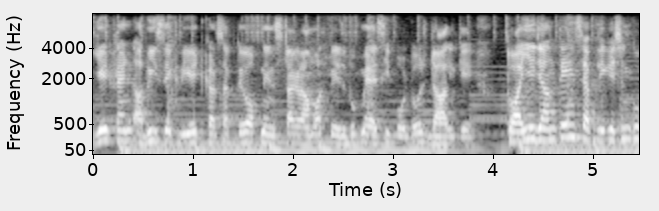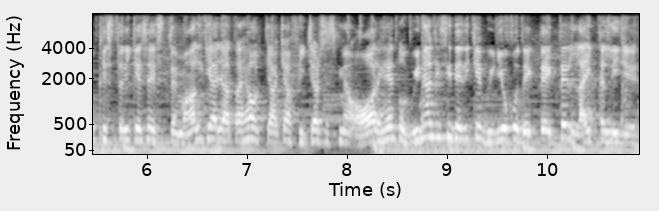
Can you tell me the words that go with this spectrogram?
ये ट्रेंड अभी से क्रिएट कर सकते हो अपने इंस्टाग्राम और फेसबुक में ऐसी फ़ोटोज़ डाल के। तो आइए जानते हैं इस एप्लीकेशन को किस तरीके से इस्तेमाल किया जाता है और क्या क्या फीचर्स इसमें और हैं। तो बिना किसी देरी के वीडियो को देखते देखते लाइक कर लीजिए।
